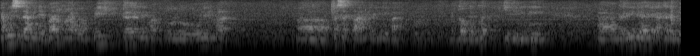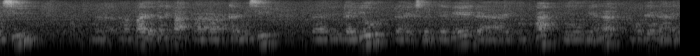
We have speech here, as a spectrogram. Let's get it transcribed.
kami sudah menyebar kurang lebih ke 55 uh, peserta hari ini Pak untuk ikut FGD ini uh, dari akademisi uh, apa ya tadi Pak uh, akademisi dari Dayu, dari SBMTB, dari Unpad, Bu Diana, kemudian dari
